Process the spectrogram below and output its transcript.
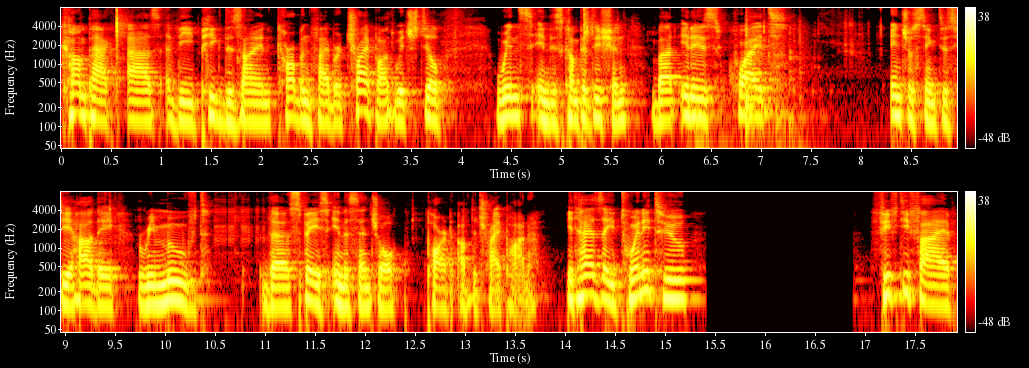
compact as the Peak Design carbon fiber tripod, which still wins in this competition, but it is quite interesting to see how they removed the space in the central part of the tripod. It has a 22, 55,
